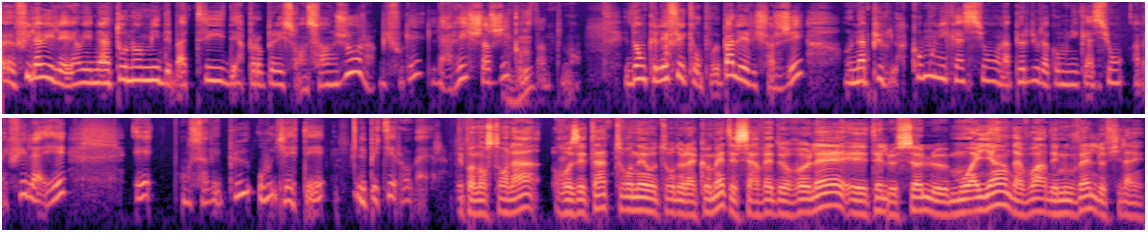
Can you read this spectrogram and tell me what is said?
euh, il avait une autonomie de batterie d'à peu près 100 jours. Il fallait la recharger mhm. constamment. Et donc, l'effet qu'on ne pouvait pas les recharger, on a pu la communication, on a perdu la communication avec Philae et on ne savait plus où il était, les petits rovers. Et pendant ce temps-là, Rosetta tournait autour de la comète et servait de relais et était le seul moyen d'avoir des nouvelles de Philae.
